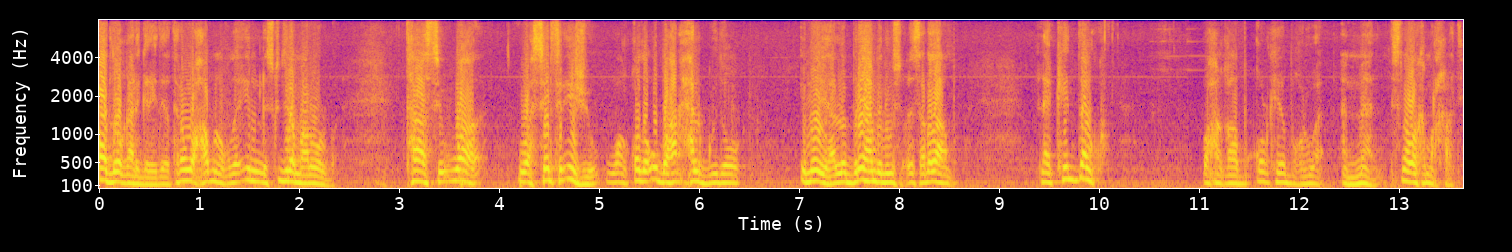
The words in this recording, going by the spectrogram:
aada loo qaaligaray deetana waxaa u noqday in la isku dila maalin walba. Taasi waa waa certain issue waa qodob u baahan xal guud oo inoo yaallo beryahan bay nagu socday sanadahanba laakiin dalku waxaan qaba boqol kiiba boqol waa ammaan isna waa ka markhaati.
